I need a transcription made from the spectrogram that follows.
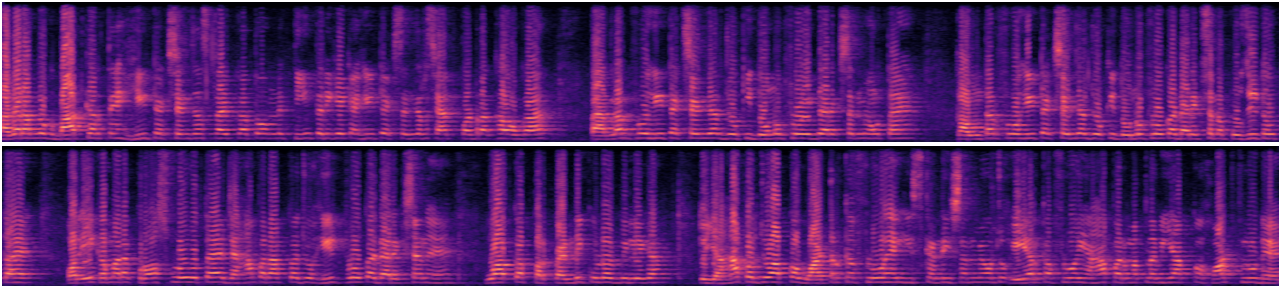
अगर हम लोग बात करते हैं हीट एक्सचेंजर्स टाइप का तो हमने तीन तरीके का हीट एक्सचेंजर शायद पढ़ रखा होगा। पैरेलल फ्लो हीट एक्सचेंजर जो कि दोनों फ्लो एक डायरेक्शन में होता है। काउंटर फ्लो हीट एक्सचेंजर जो कि दोनों फ्लो का डायरेक्शन अपोजिट होता है। और एक हमारा क्रॉस फ्लो होता है, जहाँ पर आपका जो हीट फ्लो का डायरेक्शन है वो आपका परपेंडिकुलर मिलेगा। तो यहाँ पर जो आपका वाटर का फ्लो है इस कंडीशन में और जो एयर का फ्लो है, यहाँ पर मतलब ये आपका हॉट फ्लूड है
